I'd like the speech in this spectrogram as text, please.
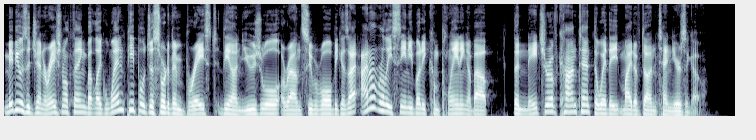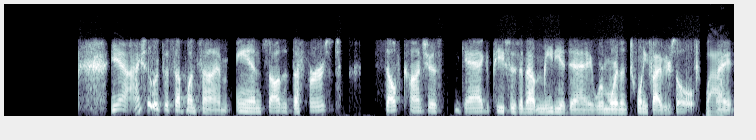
maybe it was a generational thing, but like when people just sort of embraced the unusual around Super Bowl because I, I don't really see anybody complaining about the nature of content the way they might have done 10 years ago. Yeah, I actually looked this up one time and saw that the first self-conscious gag pieces about Media Day were more than 25 years old. Wow. Right.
